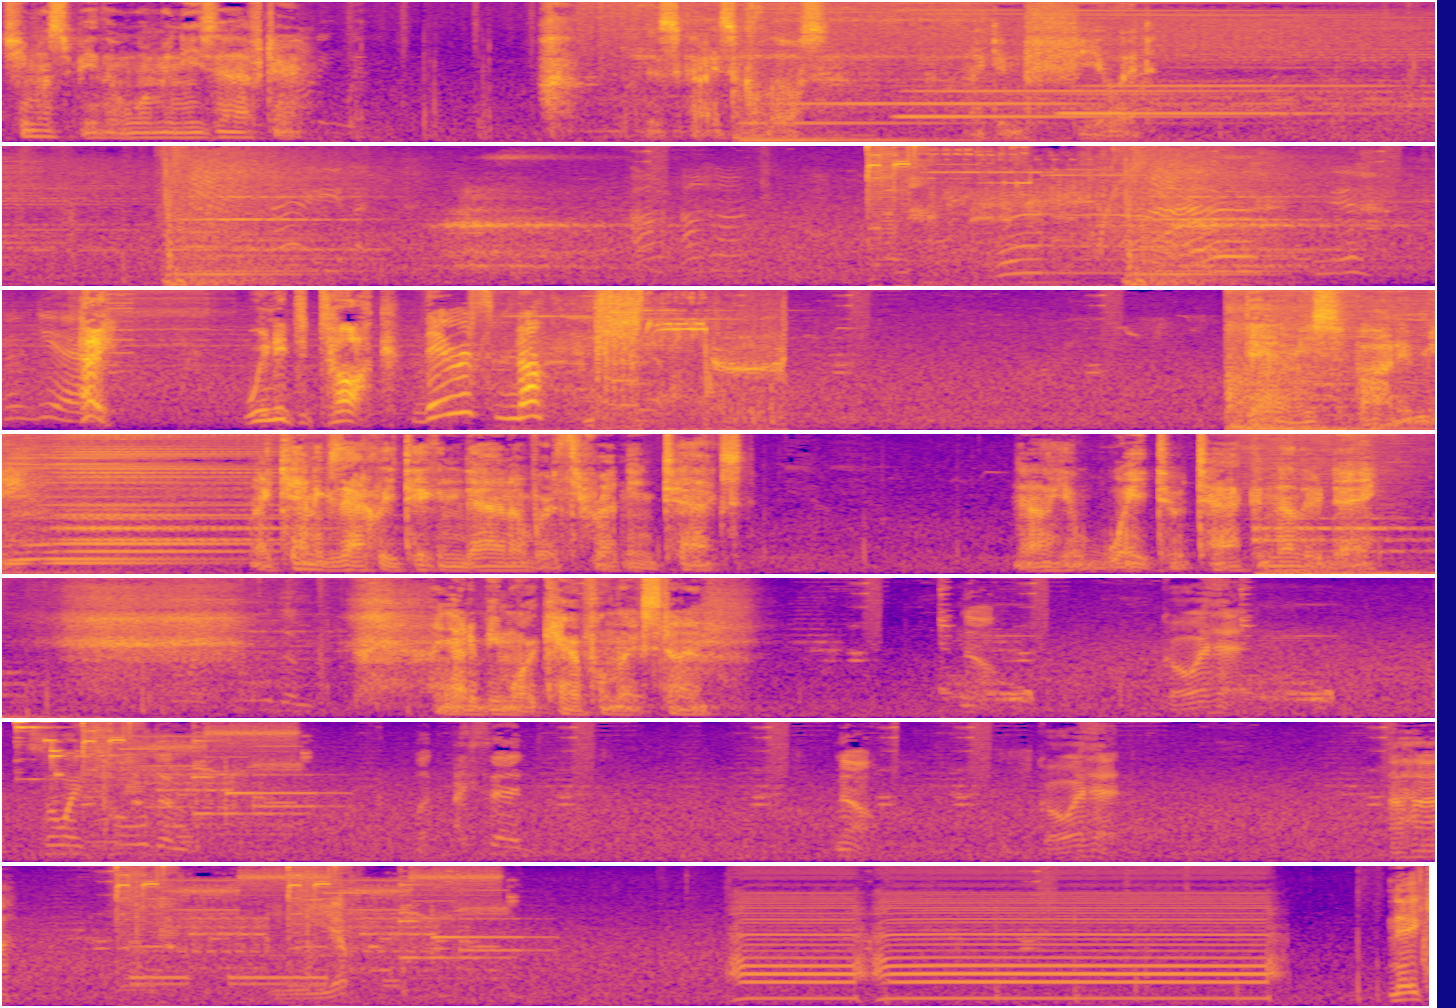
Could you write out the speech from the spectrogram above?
She must be the woman he's after. This guy's close. I can feel it. Hey! We need to talk. There's nothing. Damn, he spotted me. I can't exactly take him down over a threatening text. Now he'll wait to attack another day. I gotta be more careful next time. No. Go ahead. So I told him. Look, I said.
